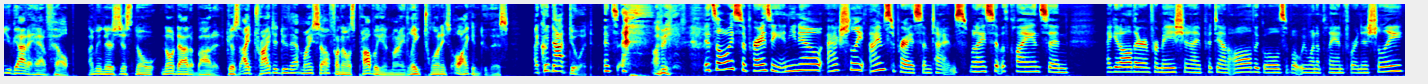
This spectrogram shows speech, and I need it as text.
you got to have help. I mean, there's just no no doubt about it. Because I tried to do that myself when I was probably in my late twenties. Oh, I can do this. I could not do it. It's I mean it's always surprising. And you know, actually I'm surprised sometimes when I sit with clients and I get all their information, I put down all the goals of what we want to plan for initially.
